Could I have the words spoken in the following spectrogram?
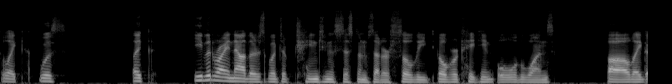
like with like even right now, there's a bunch of changing systems that are slowly overtaking old ones uh, like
